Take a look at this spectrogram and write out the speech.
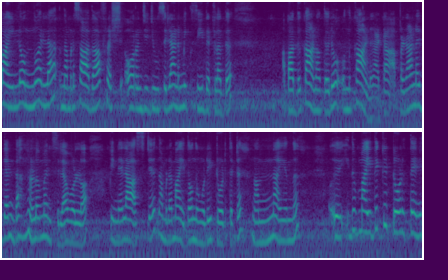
വൈനിലോ ഒന്നുമല്ല നമ്മുടെ സാധാ ഫ്രഷ് ഓറഞ്ച് ജ്യൂസിലാണ് മിക്സ് ചെയ്തിട്ടുള്ളത്. അപ്പോൾ അത് കാണാത്തൊരു ഒന്ന് കാണുക കേട്ടോ. അപ്പോഴാണ് ഇതെന്താണെന്നുള്ളത് മനസ്സിലാവുള്ളൂ. പിന്നെ ലാസ്റ്റ് നമ്മുടെ മൈദ ഒന്നും കൂടി ഇട്ട് കൊടുത്തിട്ട് നന്നായി ഒന്ന് ഇത് മൈദയ്ക്ക് ഇട്ട് കൊടുത്തതിന്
